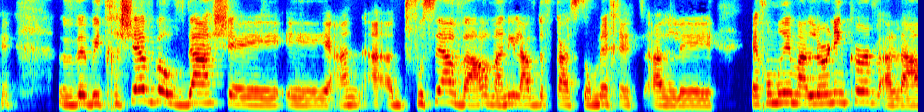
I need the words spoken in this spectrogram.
ובהתחשב בעובדה שדפוסי עבר, ואני לאו דווקא סומכת על, איך אומרים, על learning curve, על ה...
